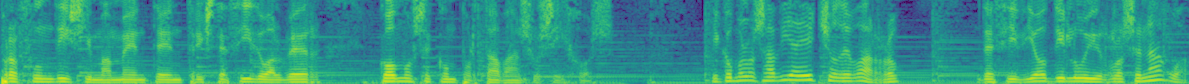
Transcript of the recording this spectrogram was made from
profundísimamente entristecido al ver cómo se comportaban sus hijos. Y como los había hecho de barro, decidió diluirlos en agua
